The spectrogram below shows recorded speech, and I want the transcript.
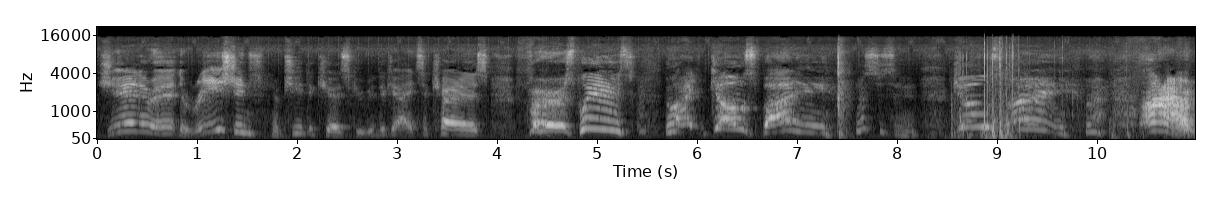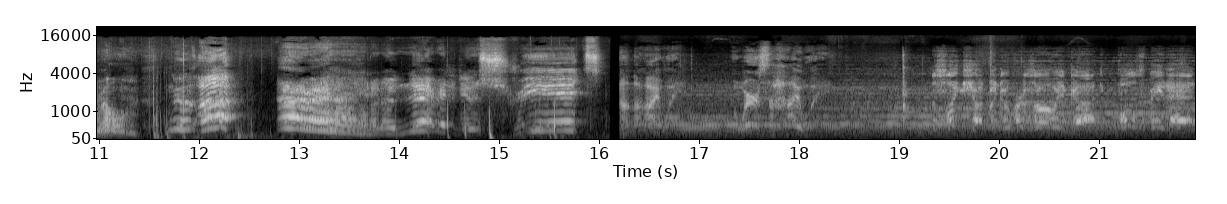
Generations. Repeat the cast, give the guys a curse. First place, like Ghost Bunny. What's saying? Ghost Bunny. I don't know. No, ah! The streets. on the highway. But where's the highway? The slingshot maneuver is all we've got. Full speed ahead.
